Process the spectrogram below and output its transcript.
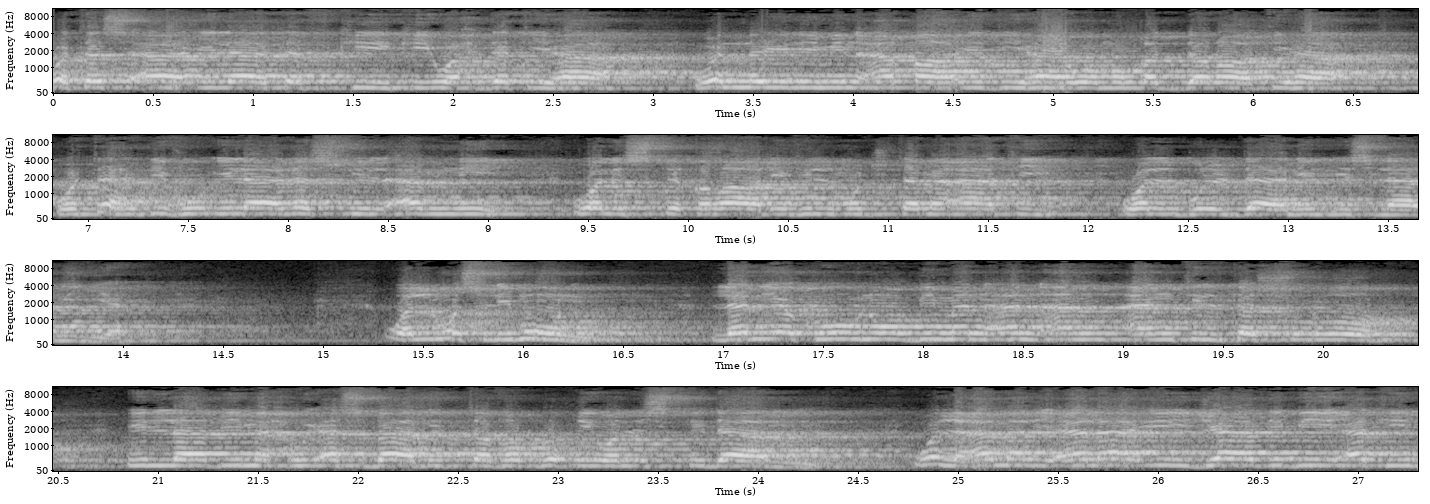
وتسعى إلى تفكيك وحدتها. والنيل من عقائدها ومقدراتها وتهدف إلى نسف الأمن والاستقرار في المجتمعات والبلدان الإسلامية. والمسلمون لن يكونوا بمنع عن, عن تلك الشرور إلا بمحو أسباب التفرق والاصطدام والعمل على إيجاد بيئة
